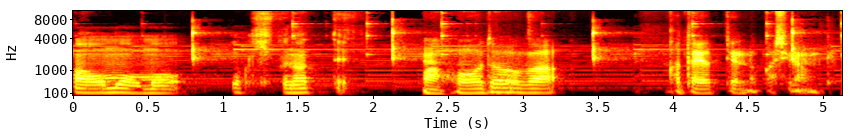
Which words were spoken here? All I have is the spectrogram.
あ、思う思う。よく聞くなって。まあ報道が偏ってんのか知らんけど。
